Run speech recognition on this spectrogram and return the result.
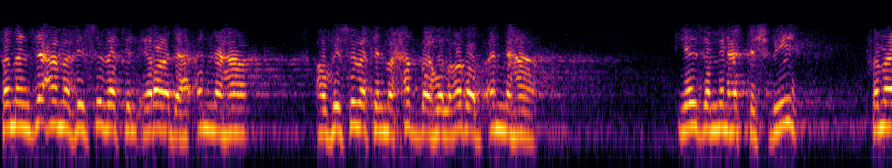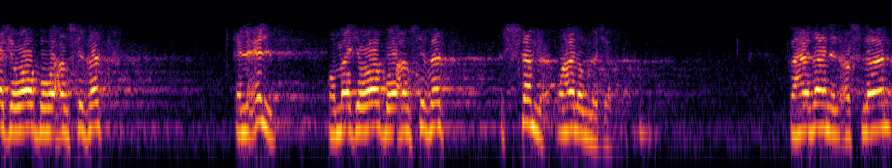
فمن زعم في صفة الإرادة أنها أو في صفة المحبة والغضب أنها يلزم منها التشبيه فما جوابه عن صفة العلم وما جوابه عن صفة السمع وهلم جرا فهذان الأصلان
